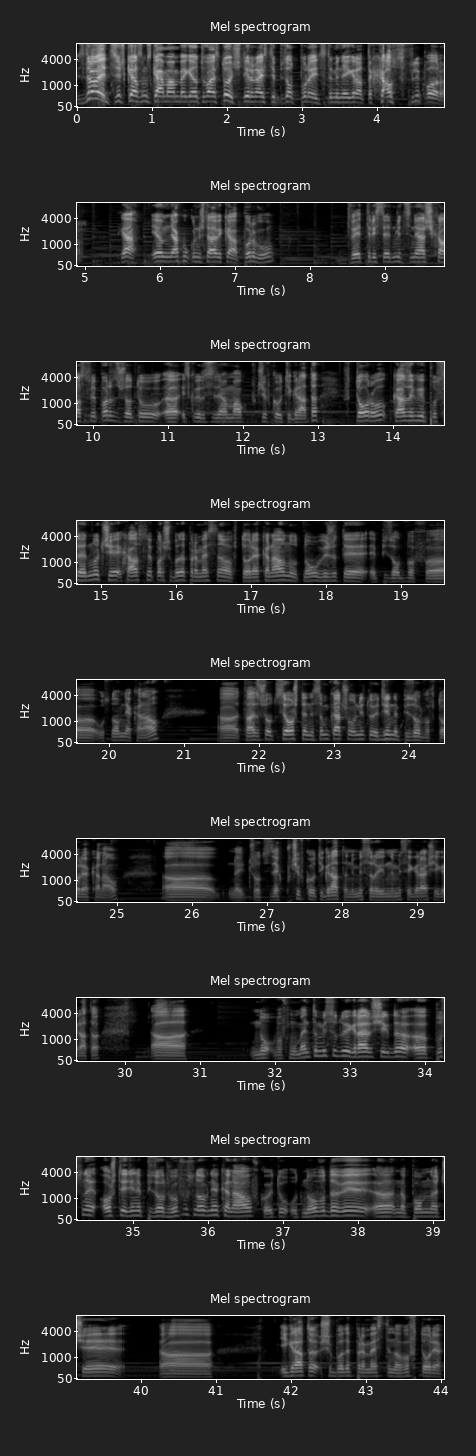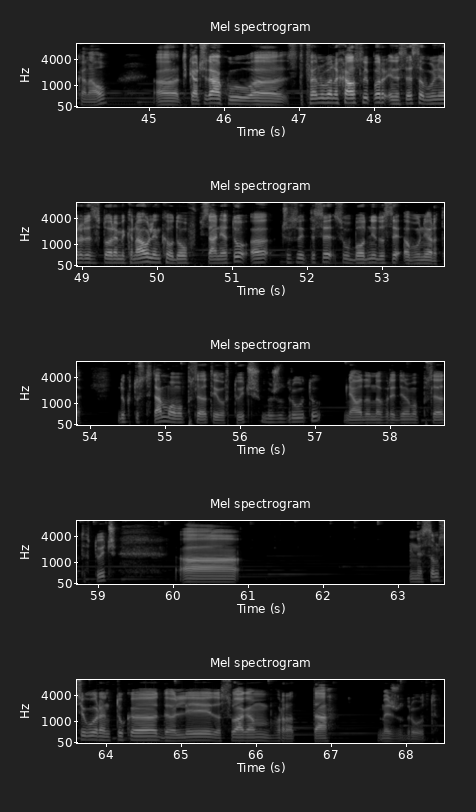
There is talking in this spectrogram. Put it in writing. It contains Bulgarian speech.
Здравейте всички, аз съм SkymanBG, това е 114 епизод поредицата ми на играта House Flipper. Така, имам няколко неща да ви кажа. Първо, 2-3 седмици нямаше House Flipper, защото исках да си взема малко почивка от играта. Второ, казах ви последно, че House Flipper ще бъде преместена във втория канал, но отново виждате епизод в основния канал. Това е защото все още не съм качвал нито един епизод във втория канал. А, не, защото си взех почивка от играта, не ми се, не ми се играеше играта. А, но в момента ми се доигра, реших да а, пусна още един епизод в основния канал, в който отново да ви а, напомна, че а, играта ще бъде преместена във втория канал. А, така че да, ако а, сте фенове на House Flipper и не сте се абонирали за втория ми канал, линка е отдолу в описанието, а, чувствайте се свободни да се абонирате. Докато сте там, мога да последвате и в Twitch, между другото. Няма да навреди, но последвате в Twitch. А... Не съм сигурен тук дали да слагам врата, между другото.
